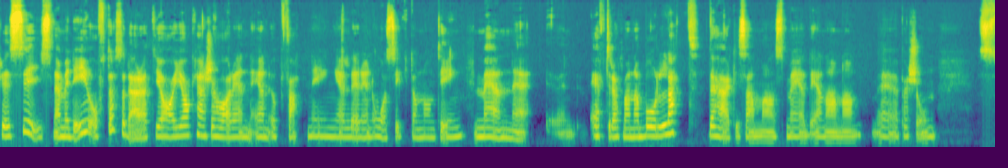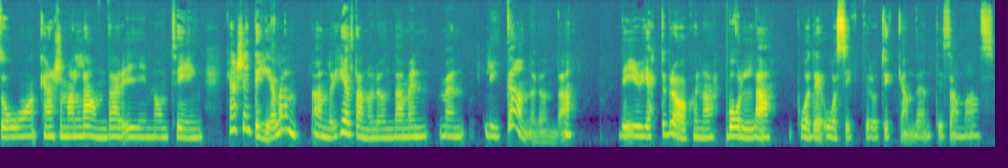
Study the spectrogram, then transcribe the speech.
Precis, nej men det är ju ofta sådär att ja, jag kanske har en, en uppfattning eller en åsikt om någonting men eh, efter att man har bollat det här tillsammans med en annan eh, person så kanske man landar i någonting, kanske inte helt, an, helt annorlunda men, men lite annorlunda. Det är ju jättebra att kunna bolla både åsikter och tyckanden tillsammans.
